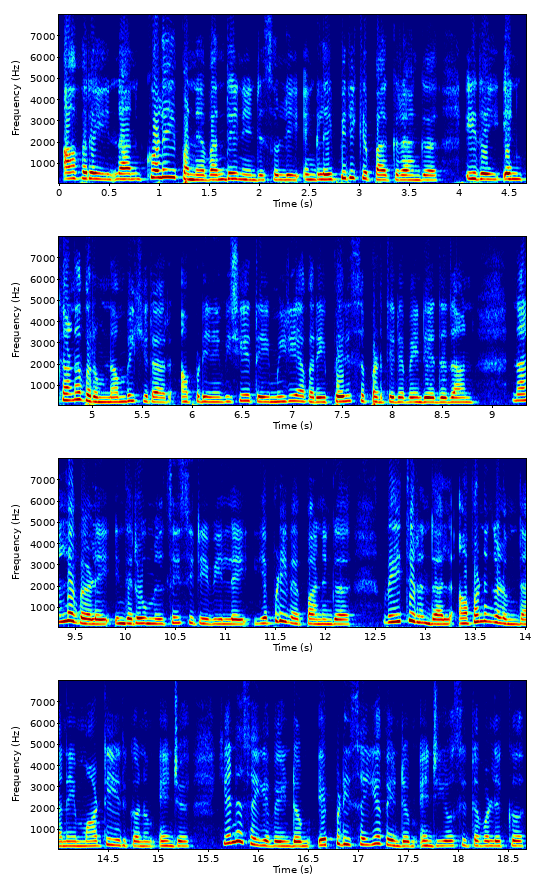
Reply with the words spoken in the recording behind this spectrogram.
அவரை நான் கொலை பண்ண வந்தேன் என்று சொல்லி எங்களை பிரிக்க பார்க்குறாங்க. இதை என் கணவரும் நம்புகிறார். அப்படின்னு விஷயத்தை மீடியா வரை பெருசுப்படுத்திட வேண்டியதுதான். நல்ல வேளை இந்த ரூமில் சிசிடிவி இல்லை. எப்படி வைப்பானுங்க? வைத்திருந்தால் அவனுங்களும் தானே மாட்டியிருக்கணும் என்று என்ன செய்ய வேண்டும்? எப்படி செய்ய வேண்டும் என்று யோசித்தவளுக்கு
